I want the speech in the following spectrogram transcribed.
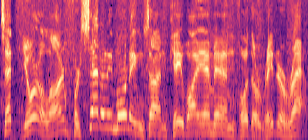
Set your alarm for Saturday mornings on KYMN for the Raider Wrap.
